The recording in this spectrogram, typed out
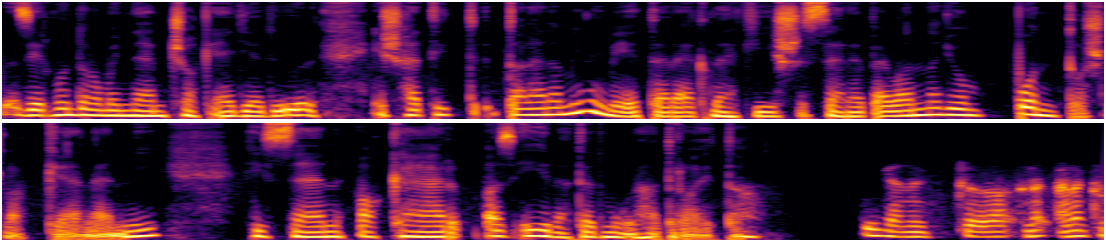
azért gondolom, hogy nem csak egyedül, és hát itt talán a millimétereknek is szerepe van, nagyon pontosnak kell lenni, hiszen akár az életed múlhat rajta. Igen, itt ennek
